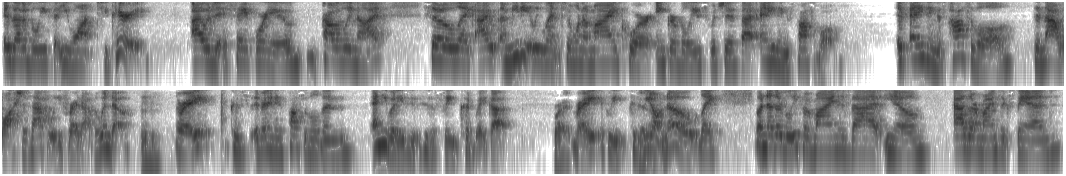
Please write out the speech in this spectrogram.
Is that a belief that you want to carry? I would say for you, probably not. So, like, I immediately went to one of my core anchor beliefs, which is that anything is possible. If anything is possible, then that washes that belief right out the window, mm-hmm. right? Because if anything's possible, then anybody who's asleep could wake up right right if we because yeah. we don't know like another belief of mine is that you know as our minds expand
